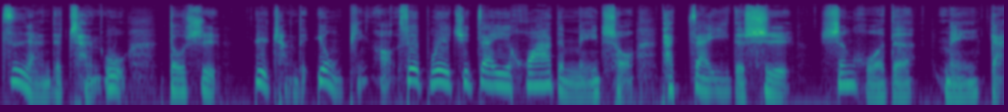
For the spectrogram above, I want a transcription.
自然的产物，都是日常的用品啊，所以不会去在意花的美丑，他在意的是生活的。美感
